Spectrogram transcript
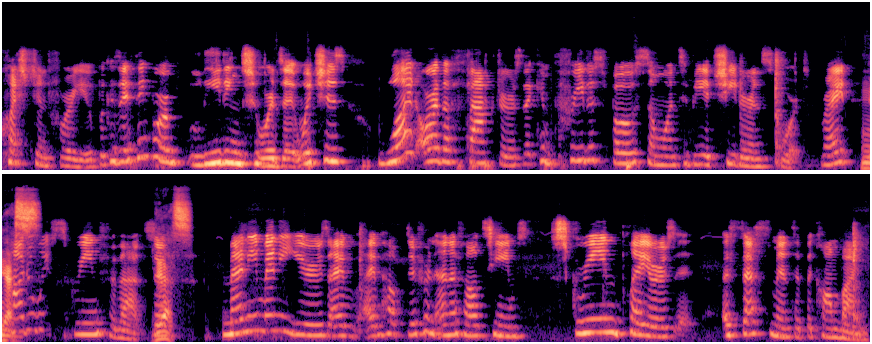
question for you because I think we're leading towards it, which is what are the factors that can predispose someone to be a cheater in sport, right? Yes. How do we screen for that? So yes. Many, many years I've I've helped different NFL teams screen players assessments at the combine.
